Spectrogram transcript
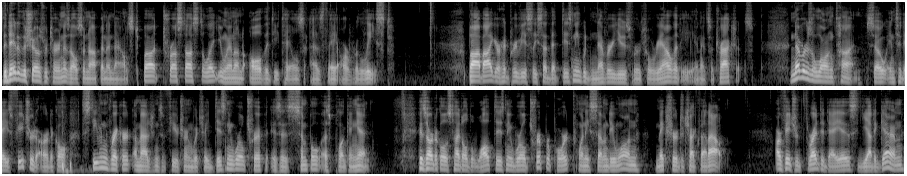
The date of the show's return has also not been announced, but trust us to let you in on all the details as they are released. Bob Iger had previously said that Disney would never use virtual reality in its attractions. Never is a long time, so in today's featured article, Stephen Rickert imagines a future in which a Disney World trip is as simple as plugging in. His article is titled Walt Disney World Trip Report 2071. Make sure to check that out. Our featured thread today is, yet again,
